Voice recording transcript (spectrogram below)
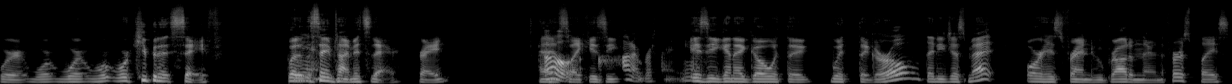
we're we're we're we're, we're keeping it safe, but at the same time, it's there, right? And oh, it's like, is he hundred percent. Yeah. is he gonna go with the with the girl that he just met or his friend who brought him there in the first place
